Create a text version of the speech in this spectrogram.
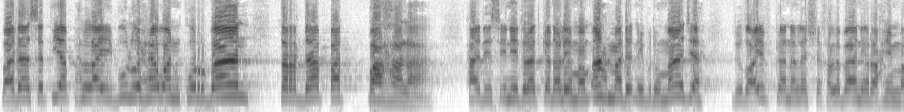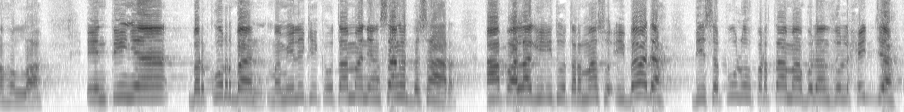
pada setiap helai bulu hewan kurban terdapat pahala. Hadis ini diriwayatkan oleh Imam Ahmad dan Ibnu Majah, didhaifkan oleh Syekh Al-Albani rahimahullah. Intinya berkurban memiliki keutamaan yang sangat besar, apalagi itu termasuk ibadah di 10 pertama bulan Zulhijjah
